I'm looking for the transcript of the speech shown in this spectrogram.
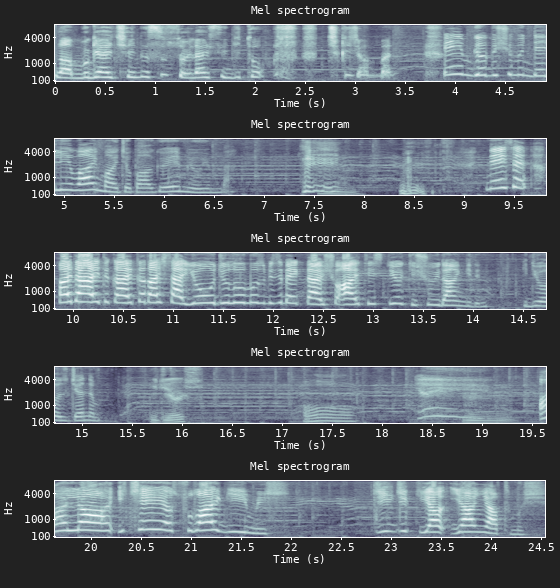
Lan bu gerçeği nasıl söylersin git o. Çıkacağım ben. Benim göbüşümün deliği var mı acaba? Göremiyorum ben. Neyse hadi artık arkadaşlar yolculuğumuz bizi bekler. Şu artist diyor ki şuradan gidin. Gidiyoruz canım. Gidiyoruz. Oo. Hmm. Allah içeriye sular giymiş. Civcik ya- yan yatmış.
